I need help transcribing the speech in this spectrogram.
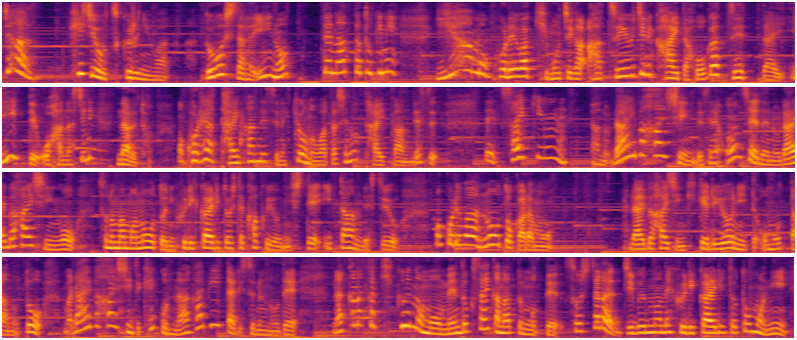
じゃあ記事を作るにはどうしたらいいの？ってなった時にいやもうこれは気持ちが熱いうちに書いた方が絶対いいってお話になると。これは体感ですね。今日の私の体感です。で最近あのライブ配信ですね。音声でのライブ配信をそのままノートに振り返りとして書くようにしていたんですよ、まあ、これはノートからもライブ配信聞けるようにって思ったのと、まあ、ライブ配信って結構長引いたりするのでなかなか聞くのもめんどくさいかなって思ってそしたら自分のね振り返りとともに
